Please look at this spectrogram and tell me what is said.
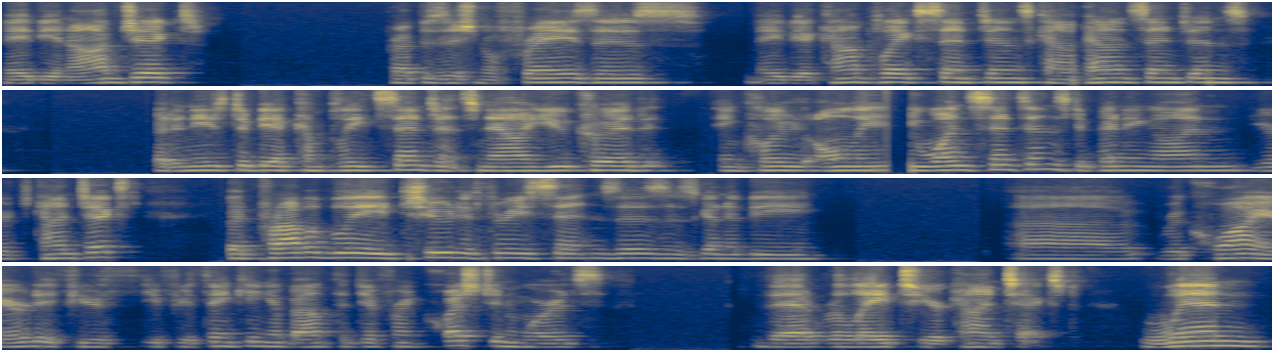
maybe an object, prepositional phrases, maybe a complex sentence, compound sentence, but it needs to be a complete sentence. Now, you could include only one sentence depending on your context, but probably two to three sentences is going to be uh, required if you if you're thinking about the different question words that relate to your context. When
